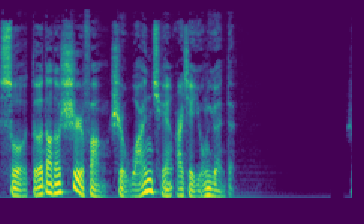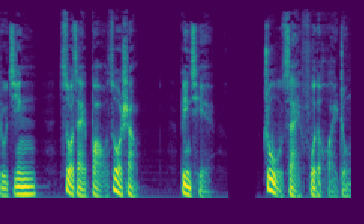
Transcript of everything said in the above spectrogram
所得到的释放是完全而且永远的。如今坐在宝座上，并且住在父的怀中。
